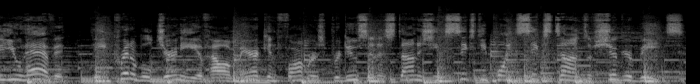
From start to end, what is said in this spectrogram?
There you have it, the incredible journey of how American farmers produce an astonishing 60.6 tons of sugar beets.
